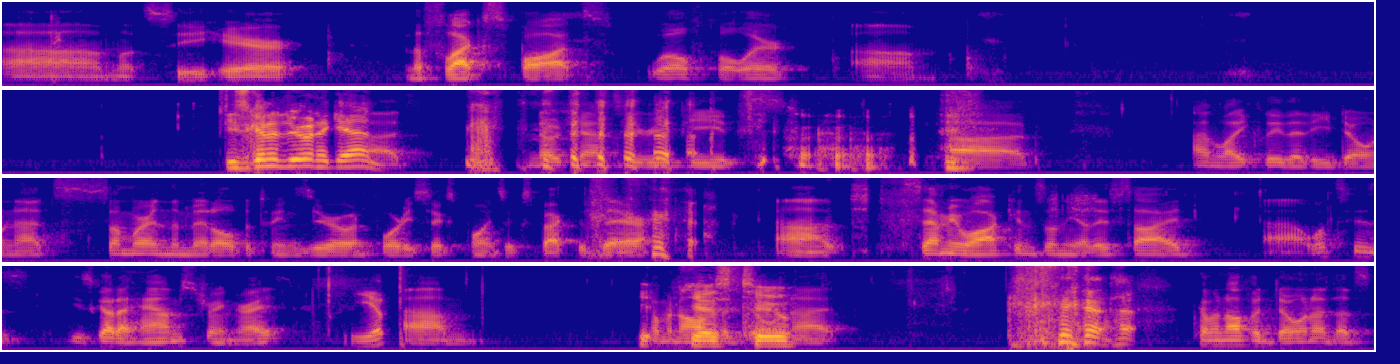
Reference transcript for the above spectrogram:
Um, let's see here. In the flex spots, Will Fuller. Um, He's gonna do it again. uh, no chance he repeats. Uh, unlikely that he donuts. Somewhere in the middle between zero and 46 points expected there. Uh, Sammy Watkins on the other side. Uh, what's his? He's got a hamstring, right? Yep. Um, He coming he off has a two. donut. coming off a donut, that's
